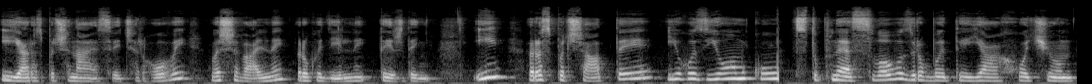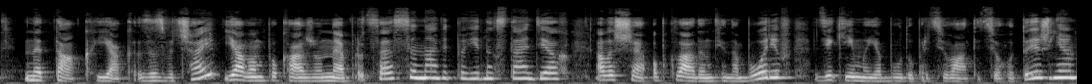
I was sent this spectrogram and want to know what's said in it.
і я розпочинаю свій черговий вишивальний рукодільний тиждень. І розпочати його зйомку. Вступне слово зробити я хочу не так, як зазвичай. Я вам покажу не процеси на відповідних стадіях, а лише обкладинки наборів, з якими я буду працювати цього тижня.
